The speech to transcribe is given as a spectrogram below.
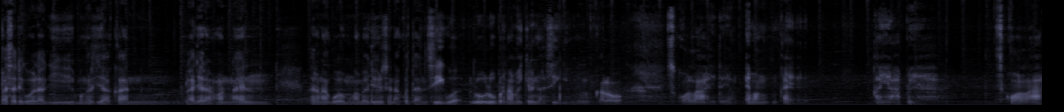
pas ada gue lagi mengerjakan pelajaran online karena gue mengambil jurusan akuntansi gue lu lu pernah mikir nggak sih gitu kalau sekolah itu ya emang kayak kayak apa ya sekolah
